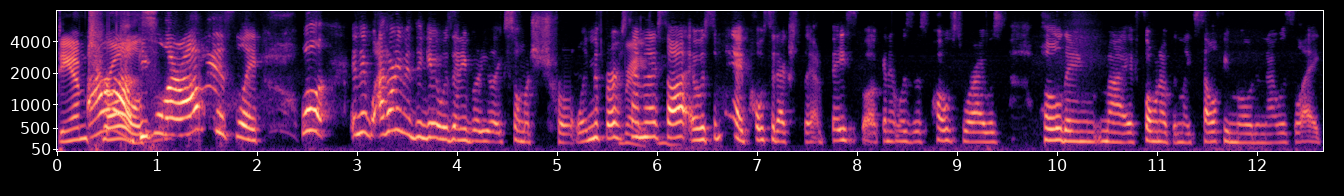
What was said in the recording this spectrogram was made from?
damn Ah, trolls. people are obviously well, and it, I don't even think it was anybody like so much trolling the first time that I saw it. It was something I posted actually on Facebook, and it was this post where I was holding my phone up in like selfie mode, and I was like,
